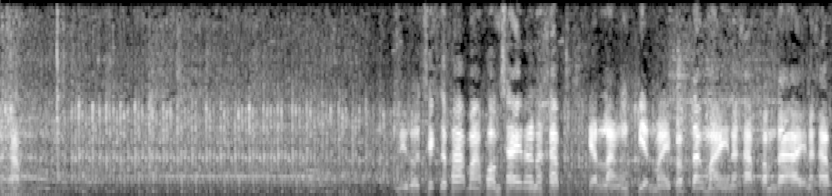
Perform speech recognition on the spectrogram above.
นะครับนนี้เราเช็คสภาพมาพร้อมใช้แล้วนะครับแกนหลังเปลี่ยนใหม่ปรับตั้งใหม่นะครับทำได้นะครับ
